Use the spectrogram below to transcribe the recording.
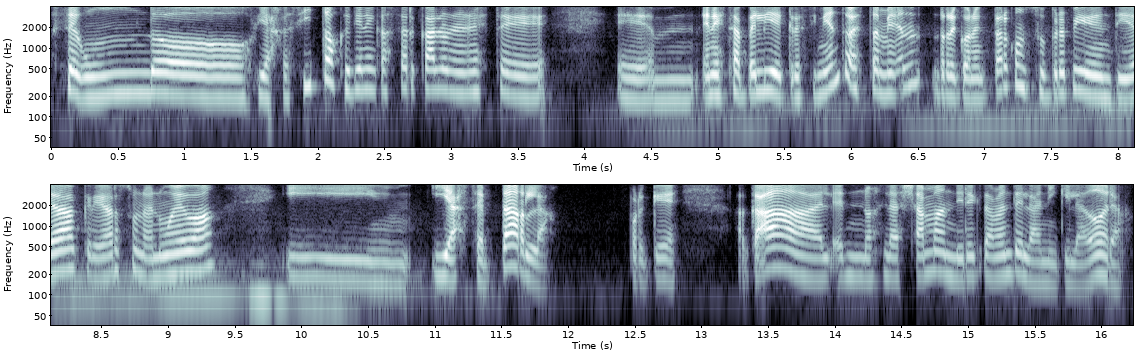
segundos viajecitos que tiene que hacer Carol en este em, en esta peli de crecimiento es también reconectar con su propia identidad, crearse una nueva y, aceptarla. Porque acá nos la llaman directamente la aniquiladora.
